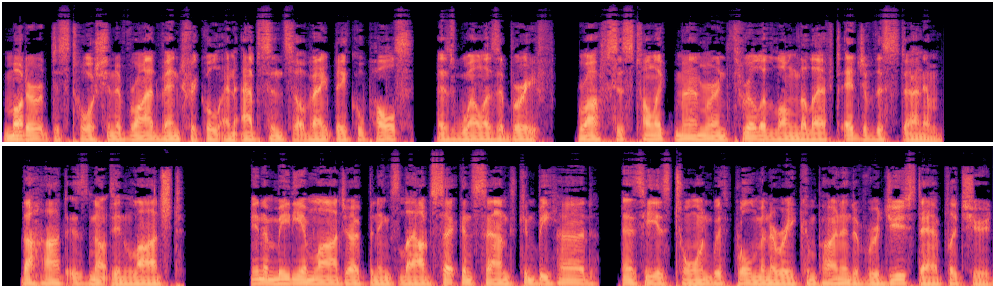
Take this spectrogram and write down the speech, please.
moderate distortion of right ventricle and absence of apical pulse, as well as a brief, rough systolic murmur and thrill along the left edge of the sternum. The heart is not enlarged. In a medium-large openings loud second sound can be heard, as he is torn with pulmonary component of reduced amplitude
